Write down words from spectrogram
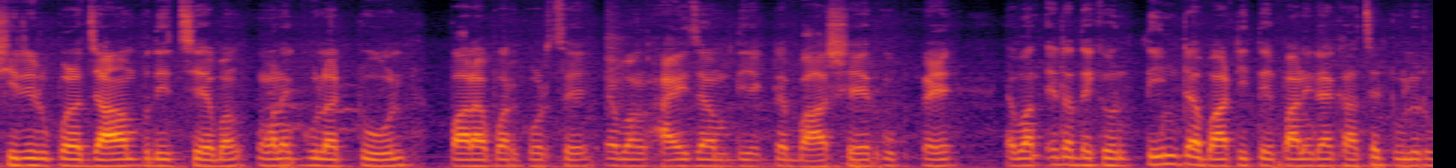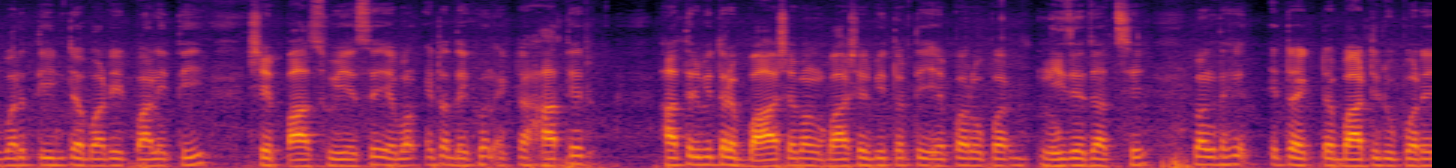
সিঁড়ির উপর জাম্প দিচ্ছে এবং অনেকগুলা টুল পারাপার করছে এবং হাই জাম্প দিয়ে একটা বাঁশের উপরে এবং এটা দেখুন, তিনটা বাটিতে পানি রাখা আছে টুলের উপরে তিনটা বাটির পানিতেই সে পাস হয়েছে এবং এটা দেখুন, একটা হাতের হাতের ভিতরে বাঁশ এবং বাঁশের ভিতর দিয়ে এপার ওপার নিজে যাচ্ছে এবং দেখেন, এটা একটা বাটির উপরে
